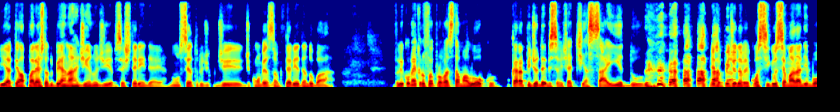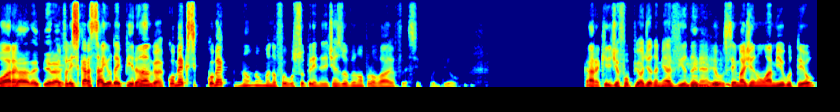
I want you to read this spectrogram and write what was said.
Ia ter uma palestra do Bernardinho no dia, pra vocês terem ideia, num centro de, de, de convenção que teria dentro do Barra. Falei, como é que não foi aprovado? Você tá maluco? O cara pediu demissão, ele já tinha saído. Ele não pediu demissão, ele conseguiu ser mandado embora. Da, da Ipiranga. Eu falei, esse cara saiu da Ipiranga, como é que se. Como é... Não, não, mas não foi o superintendente resolveu não aprovar. Eu falei assim, fodeu. Cara, aquele dia foi o pior dia da minha vida, né? Eu, você imagina um amigo teu,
